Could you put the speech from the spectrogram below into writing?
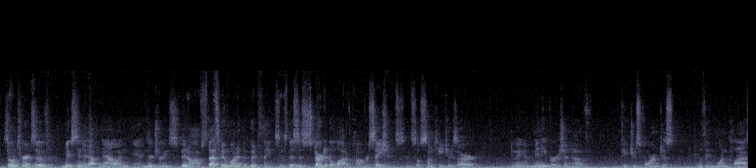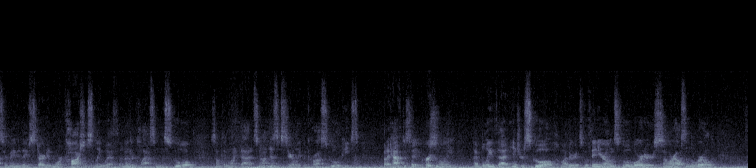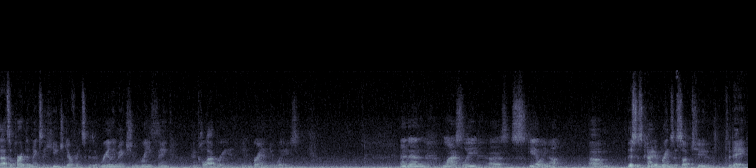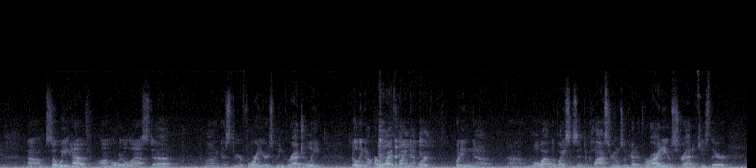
So in terms of mixing it up now and, and nurturing spin-offs, that's been one of the good things, is this has started a lot of conversations. And so some teachers are doing a mini version of Futures Forum just within one class, or maybe they've started more cautiously with another class in the school, something like that. It's not necessarily the cross-school piece. But I have to say personally, I believe that inter-school, whether it's within your own school board or somewhere else in the world, that's a part that makes a huge difference because it really makes you rethink and collaborate in, in brand new ways. And then lastly, uh, scaling up. Um, this is kind of brings us up to today. Um, so we have, um, over the last, uh, well, I guess three or four years, been gradually building up our Wi-Fi network, putting uh, uh, mobile devices into classrooms. We've had a variety of strategies there.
